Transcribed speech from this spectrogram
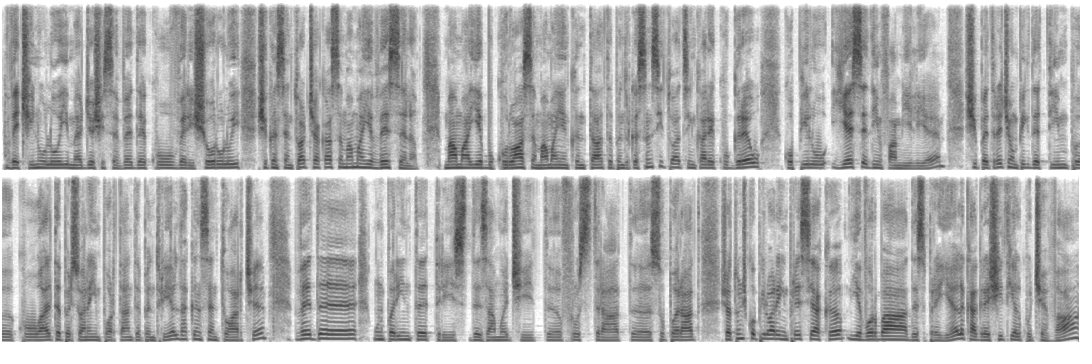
vecinului, merge și se vede cu verișorului și când se întoarce acasă, mama e veselă, mama e bucuroasă, mama e încântată, pentru că sunt situații în care cu greu copilul iese din familie și petrece un pic de timp uh, cu alte persoane importante pentru el, dacă când se întoarce, vede un părinte trist, dezamăgit, uh, frustrat, uh, supărat și atunci copilul are impresia că e vorba despre el, că a greșit el cu ceva,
